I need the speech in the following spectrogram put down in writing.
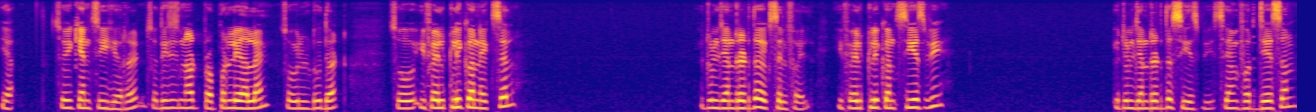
Yeah so you can see here right? So this is not properly aligned so we'll do that. So if I'll click on Excel it will generate the Excel file. If I'll click on CSV it will generate the CSV same for JSON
